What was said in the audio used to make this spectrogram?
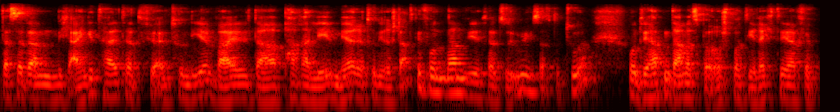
dass er dann mich eingeteilt hat für ein Turnier, weil da parallel mehrere Turniere stattgefunden haben, wie es halt so üblich ist auf der Tour. Und wir hatten damals bei Eurosport die Rechte ja für,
